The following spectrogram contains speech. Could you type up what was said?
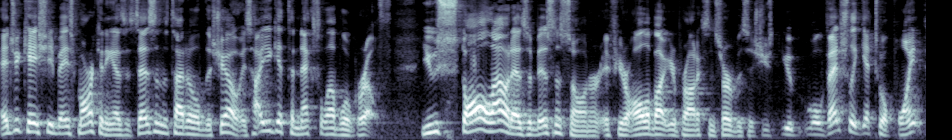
Education based marketing, as it says in the title of the show, is how you get to next level growth. You stall out as a business owner if you're all about your products and services. You, you will eventually get to a point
